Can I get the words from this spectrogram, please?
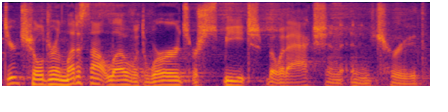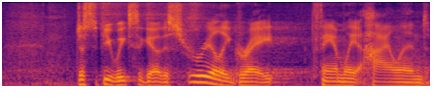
Dear children, let us not love with words or speech, but with action and in truth. Just a few weeks ago, this really great family at Highland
